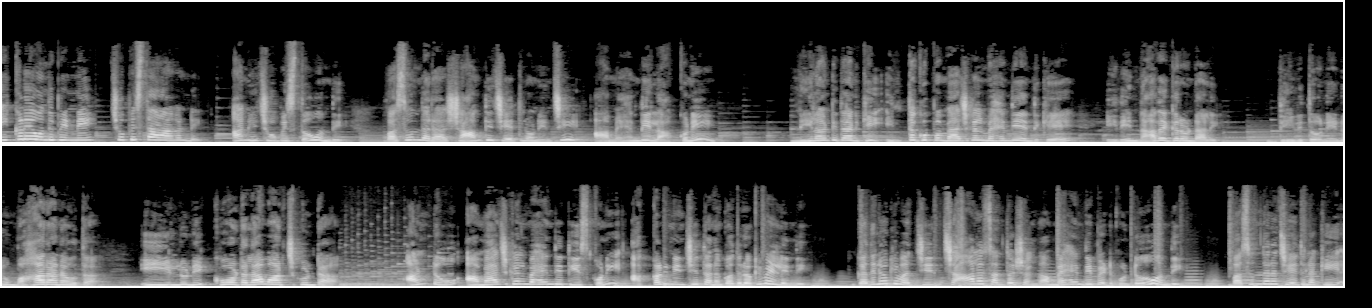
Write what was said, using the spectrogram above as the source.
ఇక్కడే ఉంది పిన్ని చూపిస్తానాగండి అని చూపిస్తూ ఉంది. వసుంధర శాంతి చేతిలో నుంచి ఆ మెహందీ లాక్కుని నీలాంటి దానికి ఇంత గొప్ప మ్యాజికల్ మెహందీ ఎందుకే? ఇది నా దగ్గర ఉండాలి. దీనితో నేను మహారాణవుతా ఈ ఇల్లుని కోటలా మార్చుకుంటా. అంటూ ఆ మ్యాజికల్ మెహందీ తీసుకొని అక్కడి నుంచి తన గదిలోకి వెళ్ళింది. గదిలోకి వచ్చి చాలా సంతోషంగా మెహందీ పెట్టుకుంటూ ఉంది. వసుంధర చేతులకి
